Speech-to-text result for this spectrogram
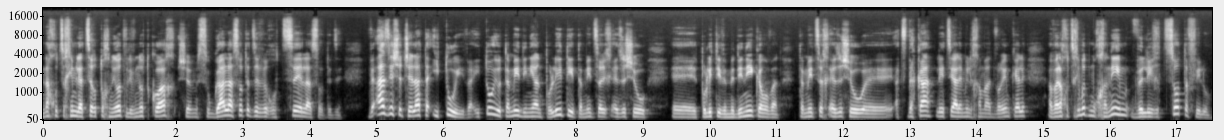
אנחנו צריכים לייצר תוכניות ולבנות כוח שמסוגל לעשות את זה ורוצה לעשות את זה. ואז יש את שאלת העיתוי, והעיתוי הוא תמיד עניין פוליטי, תמיד צריך איזשהו, אה, פוליטי ומדיני כמובן, תמיד צריך איזשהו אה, הצדקה ליציאה למלחמה, דברים כאלה, אבל אנחנו צריכים להיות מוכנים ולרצות אפילו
